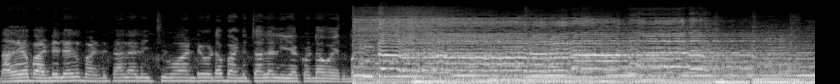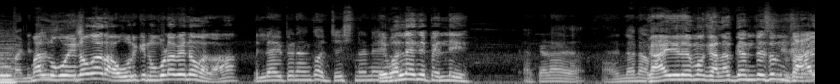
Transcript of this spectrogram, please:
నా దగ్గర బండి లేదు బండి తాళాలు ఇచ్చిపో అంటే కూడా బండి తాళాలు ఇవ్వకుండా పోయింది. బండి మళ్ళీ నువ్వు పోయినావు కదా ఊరికి నువ్వు కూడా పోయినావు కదా? పెళ్ళి అయిపోయినాక వచ్చేసిన. ఎవరిలేంది పెళ్ళి అక్కడ అయిందన్న గాయ ఇదేమో గలత్ కనిపిస్తుంది గాయ.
